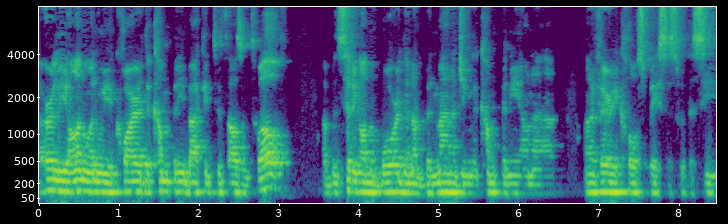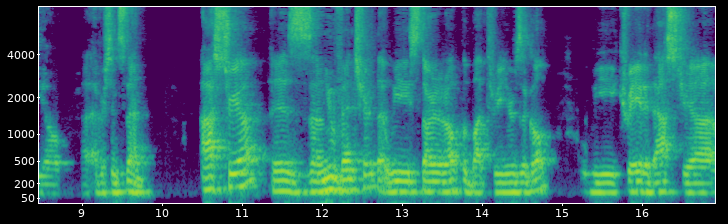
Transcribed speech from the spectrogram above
early on when we acquired the company back in 2012. I've been sitting on the board and I've been managing the company on a, on a very close basis with the CEO uh, ever since then. Astria is a new venture that we started up about three years ago. We created Astria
